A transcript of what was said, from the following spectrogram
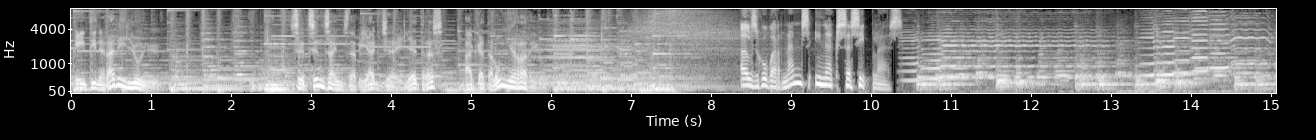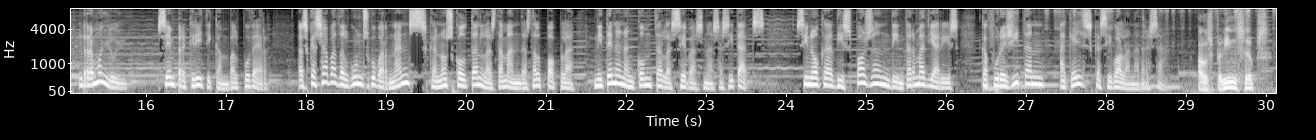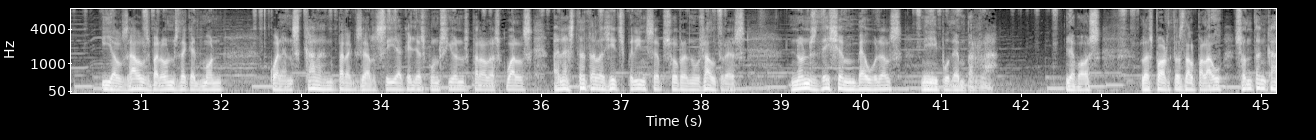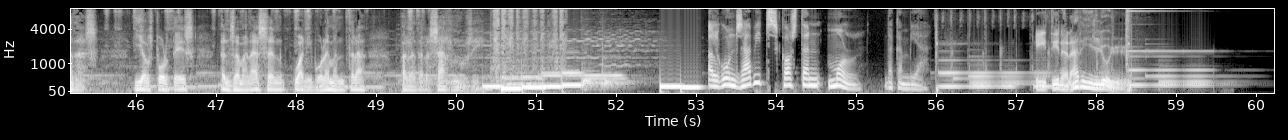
Itinerari Llull. 700 anys de viatge i lletres a Catalunya Ràdio. Els governants inaccessibles. Ramon Llull, sempre crític amb el poder, es queixava d'alguns governants que no escolten les demandes del poble ni tenen en compte les seves necessitats, sinó que disposen d'intermediaris que foragiten aquells que s'hi volen adreçar. Els prínceps i els alts barons d'aquest món quan ens calen per exercir aquelles funcions per a les quals han estat elegits prínceps sobre nosaltres, no ens deixen veure'ls ni hi podem parlar. Llavors, les portes del palau són tancades i els porters ens amenacen quan hi volem entrar per adreçar-nos-hi. Alguns hàbits costen molt de canviar. Itinerari Llull.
